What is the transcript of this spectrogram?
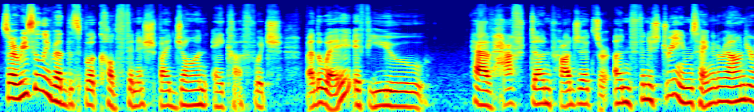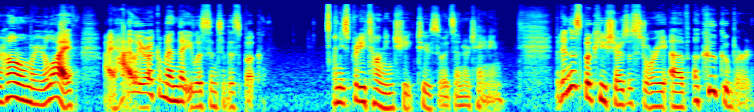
So I recently read this book called Finish by Jon Acuff, which, by the way, if you have half done projects or unfinished dreams hanging around your home or your life, I highly recommend that you listen to this book. And he's pretty tongue in cheek too, so it's entertaining. But in this book, he shares a story of a cuckoo bird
